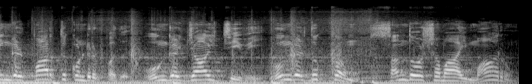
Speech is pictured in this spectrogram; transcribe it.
நீங்கள் பார்த்து கொண்டிருப்பது உங்கள் ஜாய் டிவி. உங்கள் துக்கம் சந்தோஷமாய் மாறும்.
